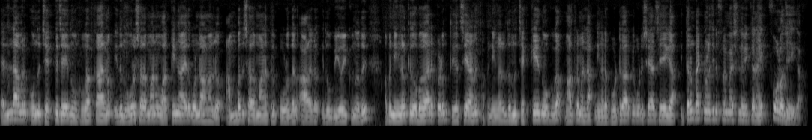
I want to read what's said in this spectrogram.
എല്ലാവരും ഒന്ന് ചെക്ക് ചെയ്ത് നോക്കുക. കാരണം ഇത് നൂറ് ശതമാനം വർക്കിംഗ് ആയതുകൊണ്ടാണല്ലോ അമ്പത് ശതമാനത്തിൽ കൂടുതൽ ആളുകൾ ഇത് ഉപയോഗിക്കുന്നത്. അപ്പോൾ നിങ്ങൾക്കിത് ഉപകാരപ്പെടും തീർച്ചയാണ്. അപ്പോൾ നിങ്ങൾ ഇതൊന്ന് ചെക്ക് ചെയ്ത് നോക്കുക. മാത്രമല്ല നിങ്ങളുടെ കൂട്ടുകാർക്ക് കൂടി ഷെയർ ചെയ്യുക. ഇത്തരം ടെക്നോളജി ഇൻഫർമേഷൻ ലഭിക്കാനായി ഫോളോ ചെയ്യുക.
